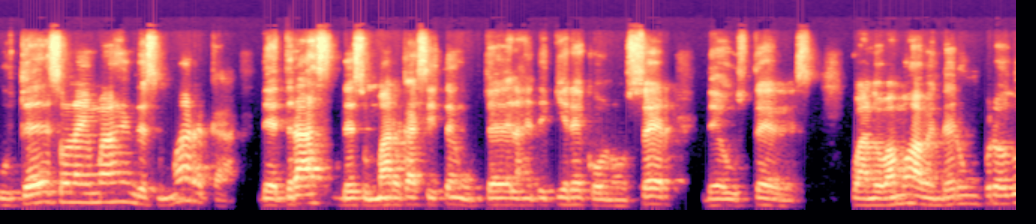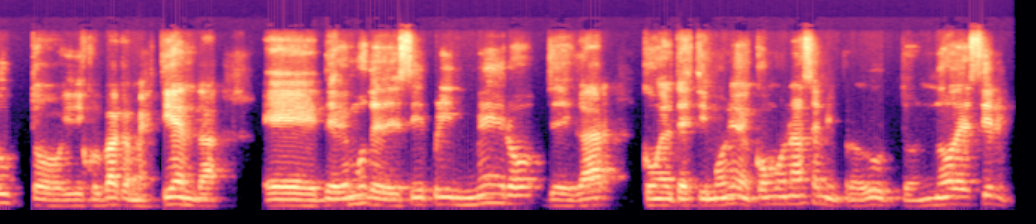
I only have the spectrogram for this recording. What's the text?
ustedes son la imagen de su marca, detrás de su marca existen ustedes, la gente quiere conocer de ustedes. Cuando vamos a vender un producto, y disculpa que me extienda, eh, debemos de decir primero llegar con el testimonio de cómo nace mi producto, no decir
